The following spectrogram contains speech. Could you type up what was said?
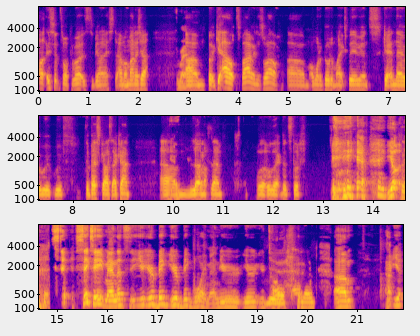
I, I, it's up to my promoters to be honest. I'm a manager, right. um, but get out sparring as well. Um, I want to build up my experience, get in there with, with the best guys I can, um, learn off them, all, all that good stuff. yeah, yo, si- six eight, man. That's you're, you're big. You're a big boy, man. You're you're you're tall, Yeah. man. Um, how, you,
